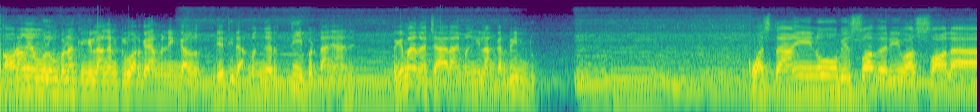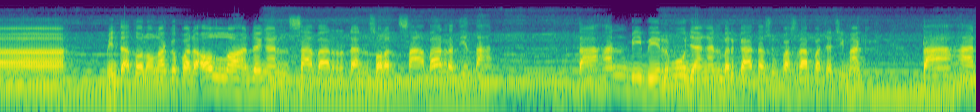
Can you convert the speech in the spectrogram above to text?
Orang yang belum pernah kehilangan keluarga yang meninggal Dia tidak mengerti pertanyaan ini Bagaimana cara menghilangkan rindu? Wasta'inu bis sabri was salah Minta tolonglah kepada Allah dengan sabar dan salat. Sabar artinya tahan Tahan bibirmu jangan berkata sumpah serapah caci maki Tahan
